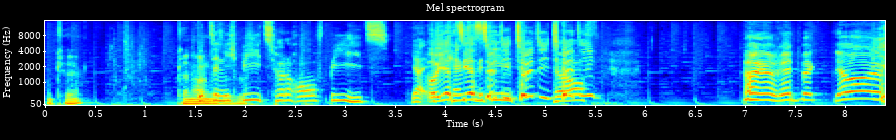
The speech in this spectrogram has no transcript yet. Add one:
Okay. Keine Ahnung. Bitte nicht. Beats, hör doch auf, Beats. Ja, ich Oh, jetzt, kämpf jetzt, mit töte ihn, ihm. töte ihn! Ah, ja, rennt weg. Jawohl!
